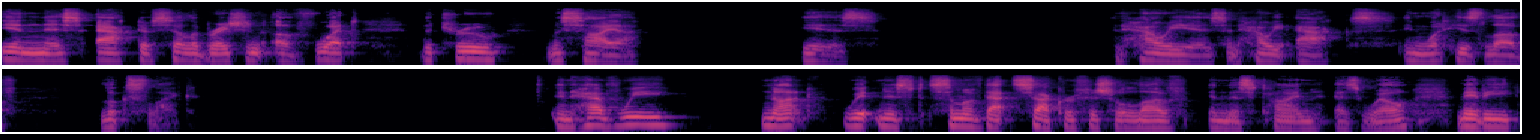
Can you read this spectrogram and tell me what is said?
in this act of celebration of what the true Messiah is and how he is and how he acts and what his love looks like. And have we not witnessed some of that sacrificial love in this time as well? Maybe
